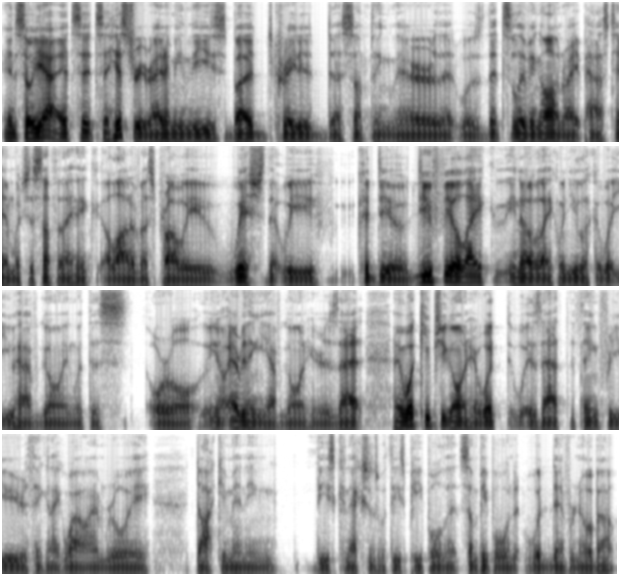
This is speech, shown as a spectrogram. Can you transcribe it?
and so yeah, it's it's a history, right? I mean, these Bud created uh, something there that was that's living on right past him, which is something I think a lot of us probably wish that we could do. Do you feel like you know, like when you look at what you have going with this oral, you know, everything you have going here, is that? I mean, what keeps you going here? What is that the thing for you? You're thinking like, wow, I'm really documenting these connections with these people that some people would would never know about?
